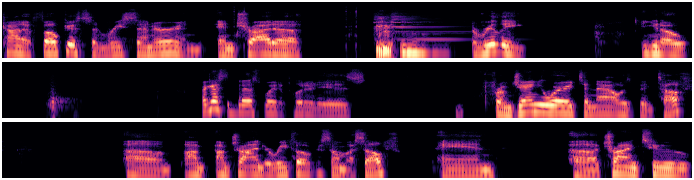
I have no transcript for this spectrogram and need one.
kind of focus and recenter and and try to really you know i guess the best way to put it is from january to now has been tough um, I'm, I'm trying to refocus on myself and uh, trying to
